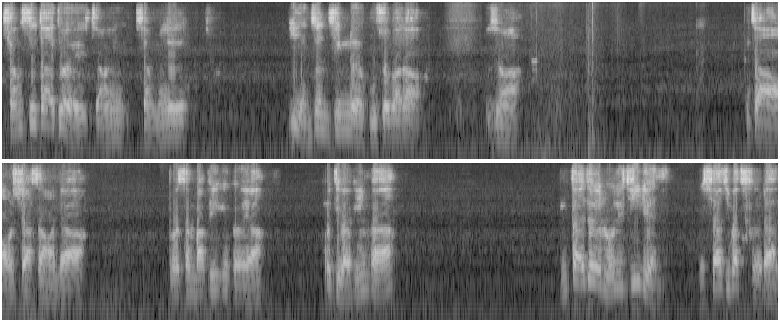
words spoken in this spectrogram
强势带队，讲讲的一脸正经的胡说八道，不是吗？这样我下三玩家，我三八 P 就可以啊，我底牌平牌啊。你带队的逻辑基点，你瞎鸡巴扯淡。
